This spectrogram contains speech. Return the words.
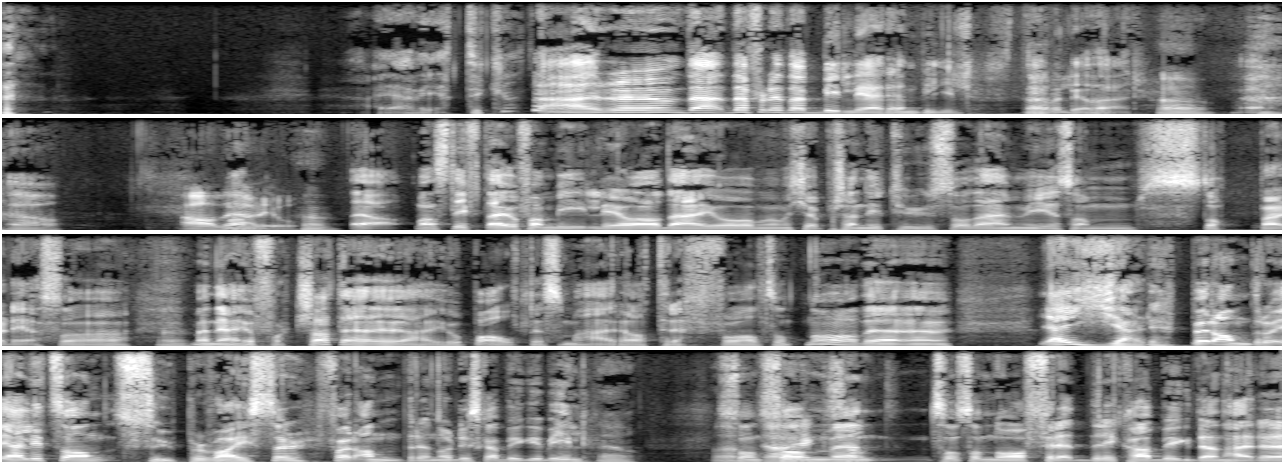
Nei, jeg vet ikke. Det er, eh, det, er, det er fordi det er billigere enn bil. Det er vel det det er. Ja. ja. Ja, det er det jo. Ja, Man stifter jo familie, og det er jo, man kjøper seg nytt hus, og det er mye som stopper det. Så. Men jeg er jo fortsatt Jeg er jo på alt det som er av treff og alt sånt nå. Og det, jeg hjelper andre. Jeg er litt sånn supervisor for andre når de skal bygge bil. Ja. Sånn, som, ikke sånn som nå Fredrik har bygd den herre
